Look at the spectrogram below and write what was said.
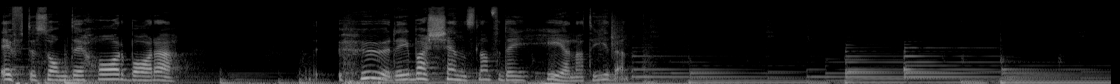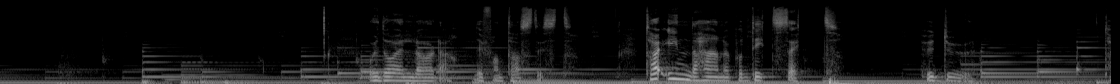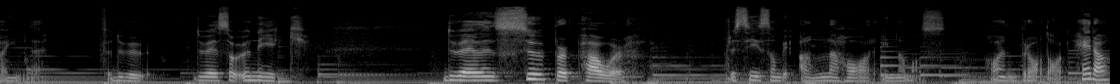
Eftersom det har bara... Hur? Det är bara känslan för dig hela tiden. Och idag är lördag. Det är fantastiskt. Ta in det här nu på ditt sätt. Hur du tar in det. För du, du är så unik. Du är en superpower. Precis som vi alla har inom oss. Ha en bra dag. Hejdå!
